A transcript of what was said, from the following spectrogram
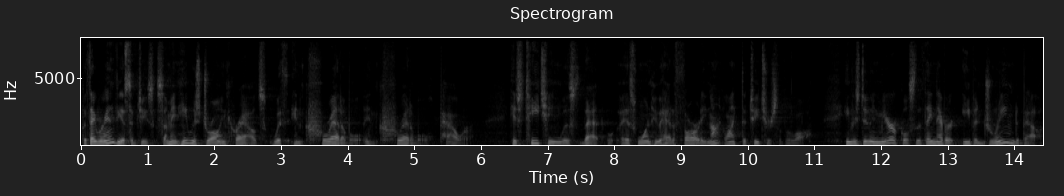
But they were envious of Jesus. I mean, he was drawing crowds with incredible, incredible power. His teaching was that as one who had authority, not like the teachers of the law. He was doing miracles that they never even dreamed about.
